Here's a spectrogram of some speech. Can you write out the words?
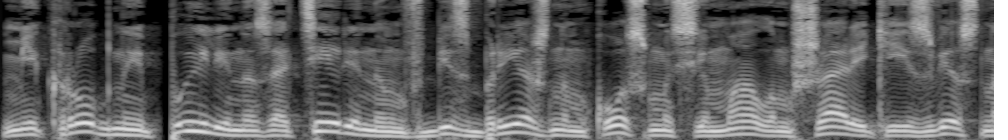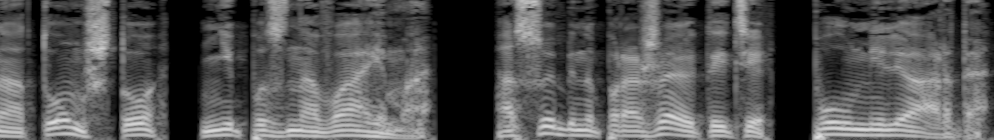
микробной пыли на затерянном в безбрежном космосе малом шарике, известно о том, что непознаваемо? Особенно поражают эти полмиллиарда.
